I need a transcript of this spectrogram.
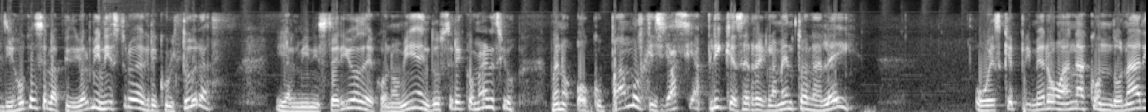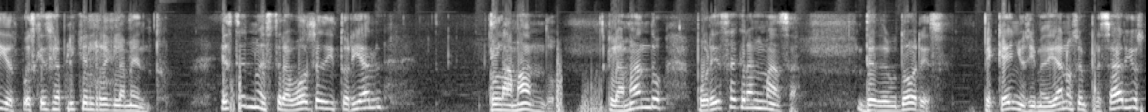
dijo que se la pidió al ministro de Agricultura y al Ministerio de Economía, Industria y Comercio. Bueno, ocupamos que ya se aplique ese reglamento a la ley. ¿O es que primero van a condonar y después que se aplique el reglamento? Esta es nuestra voz editorial clamando, clamando por esa gran masa de deudores, pequeños y medianos empresarios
